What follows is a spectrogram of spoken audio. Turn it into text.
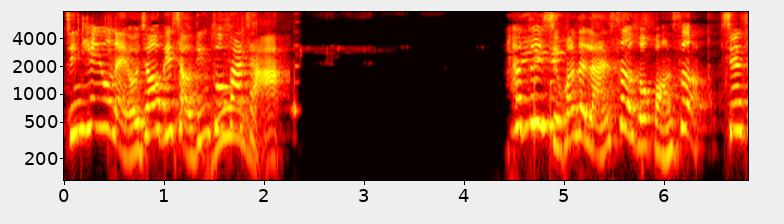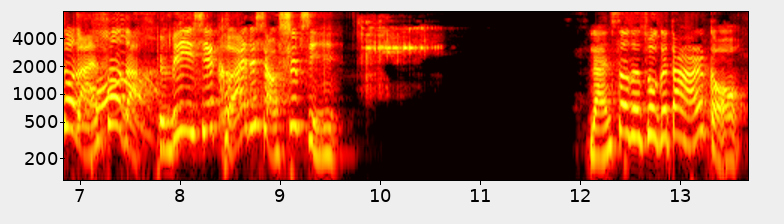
今天用奶油胶给小丁做发卡，他最喜欢的蓝色和黄色，先做蓝色的，准备一些可爱的小饰品。蓝色的做个大耳狗，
